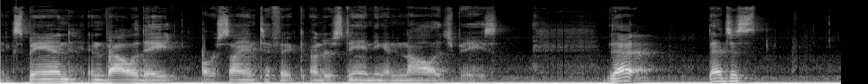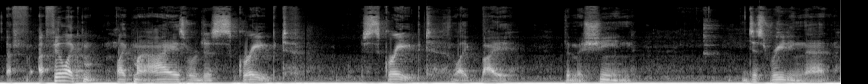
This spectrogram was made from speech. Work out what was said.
expand and validate our scientific understanding and knowledge base. That that just I, f- I feel like like my eyes were just scraped scraped like by the machine just reading that.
